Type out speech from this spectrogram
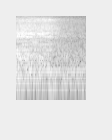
you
